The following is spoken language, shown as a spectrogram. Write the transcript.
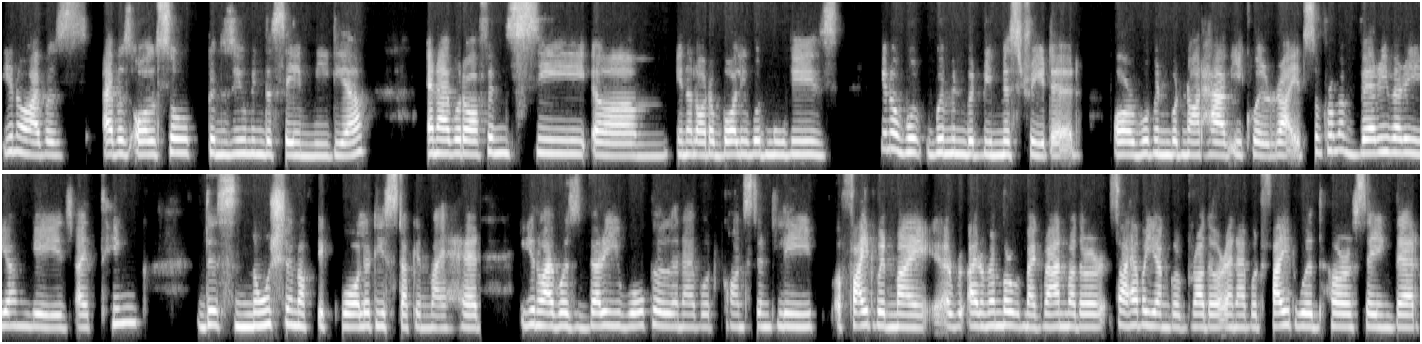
you know, I was I was also consuming the same media and i would often see um, in a lot of bollywood movies you know w- women would be mistreated or women would not have equal rights. So from a very very young age i think this notion of equality stuck in my head. You know i was very vocal and i would constantly uh, fight with my i remember with my grandmother. So i have a younger brother and i would fight with her saying that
